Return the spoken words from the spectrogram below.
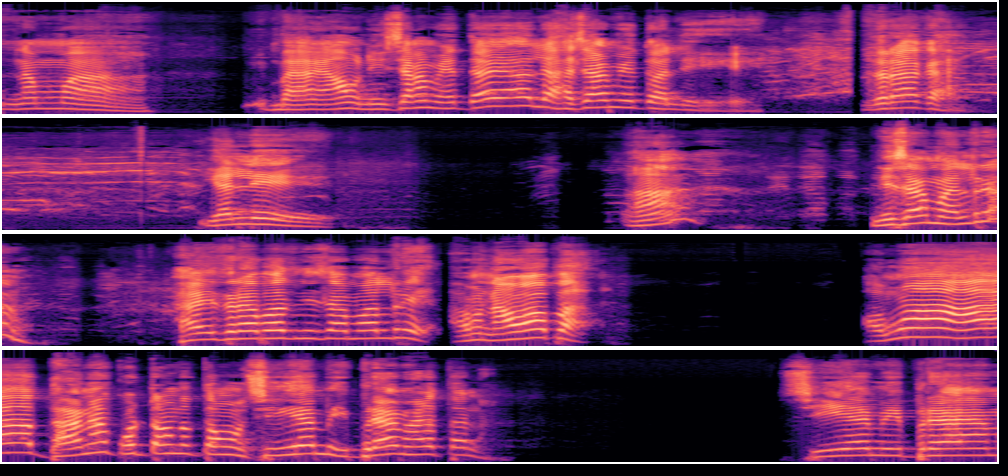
ನಮ್ಮ ಯಾವ ನಿಜಾಮ್ ಇದ್ದ ಅಲ್ಲಿ ಹಜಾಮ್ ಇದ್ದ ಅಲ್ಲಿ. ಇದ್ರಾಗ ಎಲ್ಲಿ? ಹಾ ನಿಜಾಮ್ ಅಲ್ರಿ ಅವ? ಹೈದರಾಬಾದ್ ನಿಜಾಮ್ ಅಲ್ರಿ. ಅವ ನವಾಬ. ಅವ ದಾನ ಕೊಟ್ಟವನತ್ತವ ಅವ ಸಿ ಎಂ ಇಬ್ರಾಹಿಂ ಹೇಳ್ತಾನ. ಸಿ ಎಂ ಇಬ್ರಾಹಿಂ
